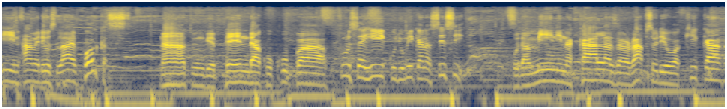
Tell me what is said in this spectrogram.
Hii ni Amadeus Live Podcast, na tungependa kukupa fursa hii kujumika na sisi kudhamini nakala za Rhapsody ya uhakika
